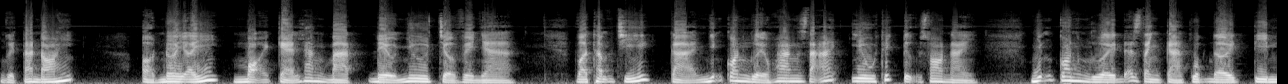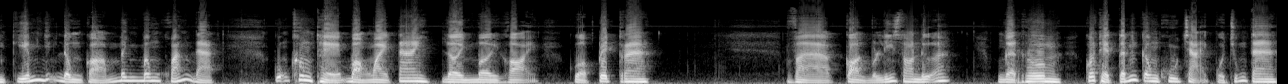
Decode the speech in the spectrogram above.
Người ta nói, ở nơi ấy mọi kẻ lang bạt đều như trở về nhà, và thậm chí cả những con người hoang dã yêu thích tự do này, những con người đã dành cả cuộc đời tìm kiếm những đồng cỏ mênh mông khoáng đạt, cũng không thể bỏ ngoài tai lời mời gọi của Petra. Và còn một lý do nữa, người Rome có thể tấn công khu trại của chúng ta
